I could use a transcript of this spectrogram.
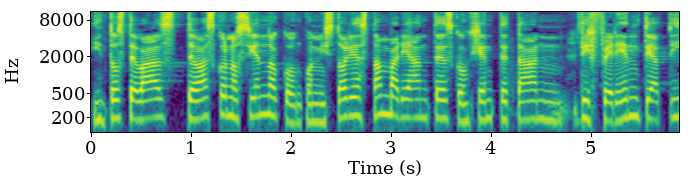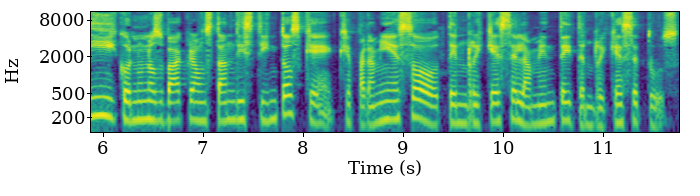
Y entonces te vas, te vas conociendo con, con historias tan variantes, con gente tan diferente a ti, con unos backgrounds tan distintos que, que para mí eso te enriquece la mente y te enriquece tus,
